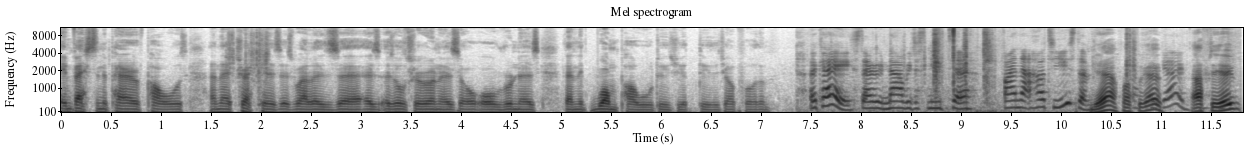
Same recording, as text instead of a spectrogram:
invest in a pair of poles and they're trekkers as well as uh, as, as, ultra runners or, or runners, then the one pole will do do the job for them. Okay, so now we just need to find out how to use them. Yeah, off, off we, go. we go. After you.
